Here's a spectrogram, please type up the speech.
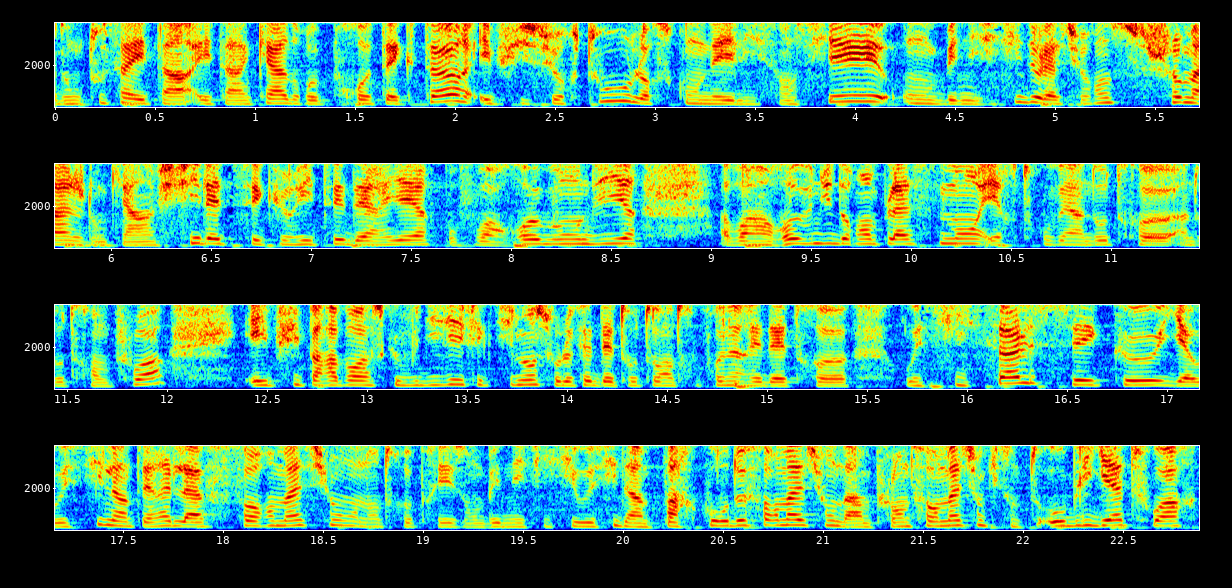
donc tout ça est un est un cadre protecteur. Et puis surtout, lorsqu'on est licencié, on bénéficie de l'assurance chômage. Donc il y a un filet de sécurité derrière pour pouvoir rebondir, avoir un revenu de remplacement et retrouver un autre un autre emploi. Et puis par rapport à ce que vous disiez effectivement sur le fait d'être auto-entrepreneur et d'être aussi seul, c'est qu'il y a aussi l'intérêt de la formation en entreprise. On bénéficie aussi d'un parcours de formation, d'un plan de formation qui sont obligatoires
